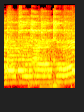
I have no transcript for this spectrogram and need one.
Hare Rama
